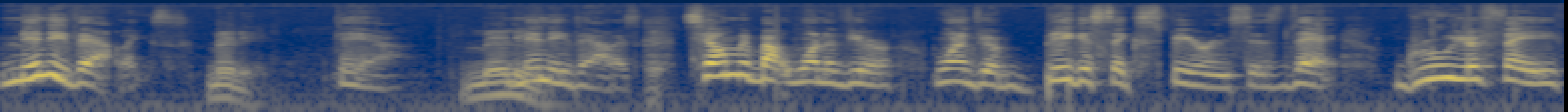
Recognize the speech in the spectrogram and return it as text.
many valleys. Many, Yeah. many. Many valleys. Tell me about one of your one of your biggest experiences that grew your faith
